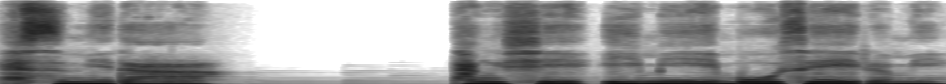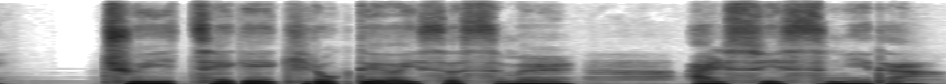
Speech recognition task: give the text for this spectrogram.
했습니다. 당시 이미 모세의 이름이 주의책에 기록되어 있었음을 알 수 있습니다.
